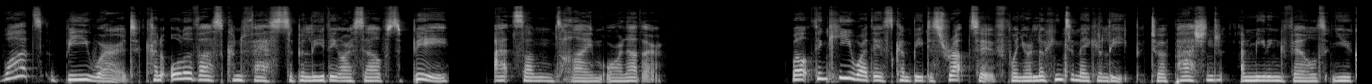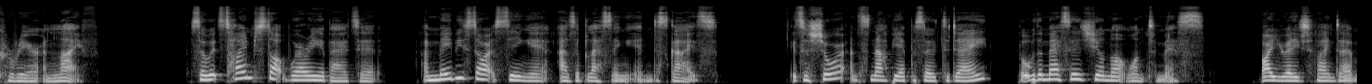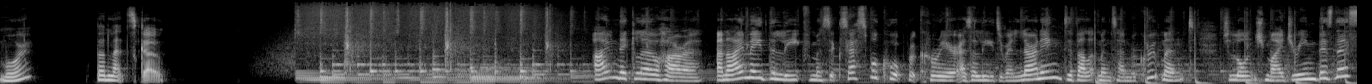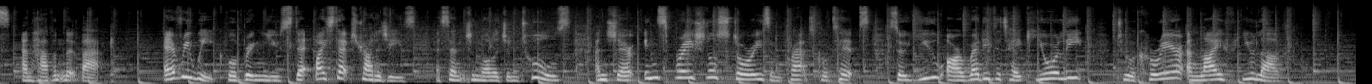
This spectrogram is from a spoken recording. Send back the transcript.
What B word can all of us confess to believing ourselves to be at some time or another? Well, thinking you are this can be disruptive when you're looking to make a leap to a passionate and meaning filled new career and life. So it's time to stop worrying about it and maybe start seeing it as a blessing in disguise. It's a short and snappy episode today, but with a message you'll not want to miss. Are you ready to find out more? Then let's go. I'm Nicola O'Hara, and I made the leap from a successful corporate career as a leader in learning, development, and recruitment to launch my dream business and haven't looked back. Every week, we'll bring you step by step strategies, essential knowledge and tools, and share inspirational stories and practical tips so you are ready to take your leap to a career and life you love.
